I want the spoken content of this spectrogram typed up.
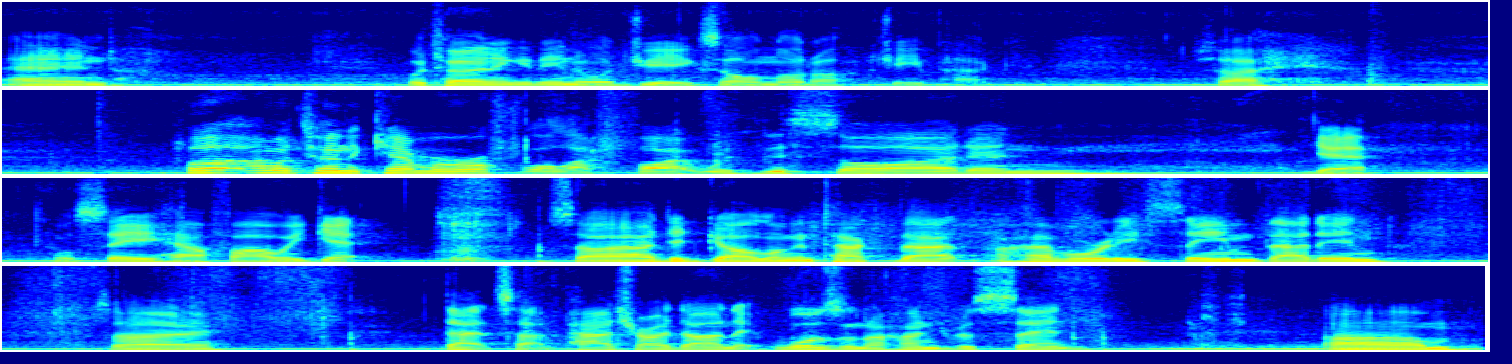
and we're turning it into a GXL, not a G-Pack. So well, I'm gonna turn the camera off while I fight with this side and yeah, we'll see how far we get. So I did go along and tack that. I have already seamed that in. So that's that patch I done. It wasn't 100%. Um,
